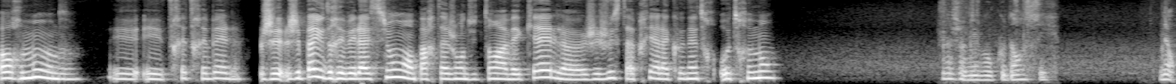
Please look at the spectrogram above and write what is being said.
hors monde et, très très belle. J'ai pas eu de révélation en partageant du temps avec elle, j'ai juste appris à la connaître autrement. On jamais beaucoup dansé. Non.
